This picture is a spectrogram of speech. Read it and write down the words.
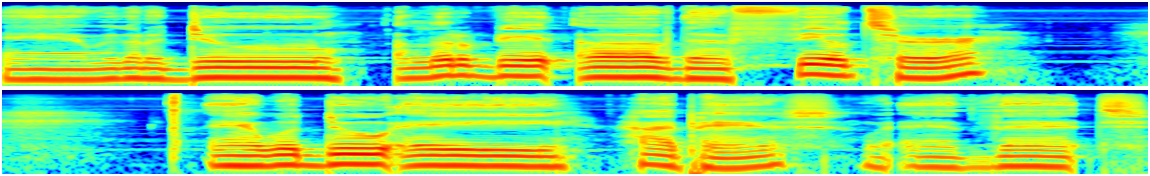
And we're to do a little bit of the filter. And we'll do a high pass. We'll add that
